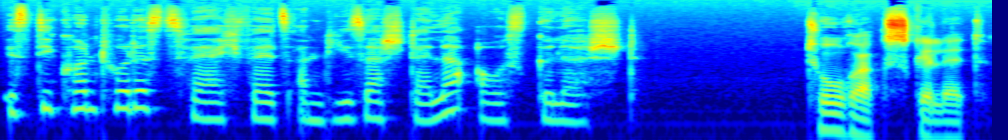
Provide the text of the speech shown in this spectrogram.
ist die Kontur des Zwerchfells an dieser Stelle ausgelöscht. Thoraxskelett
